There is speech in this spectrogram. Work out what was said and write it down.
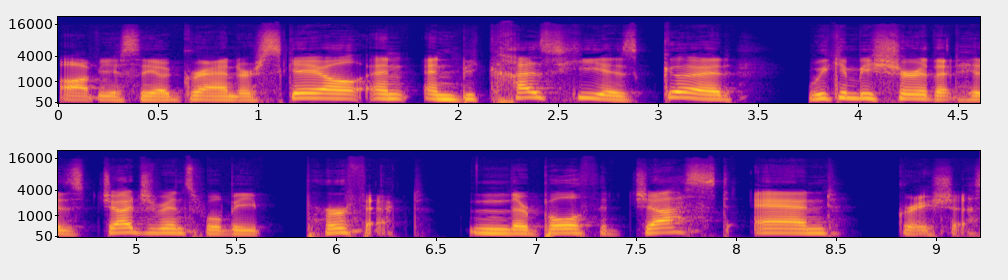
obviously a grander scale, and and because he is good, we can be sure that his judgments will be perfect. And They're both just and gracious.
